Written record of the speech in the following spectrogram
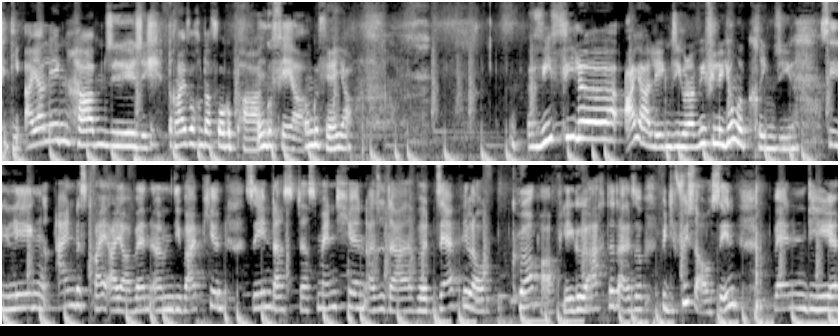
die, die Eier legen, haben sie sich drei Wochen davor gepaart. ungefähr. Ungefähr, ja. Wie viele Eier legen sie oder wie viele Junge kriegen sie? Sie legen ein bis drei Eier, wenn ähm, die Weibchen sehen, dass das Männchen, also da wird sehr viel auf Körperpflege geachtet, also wie die Füße aussehen. Wenn die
